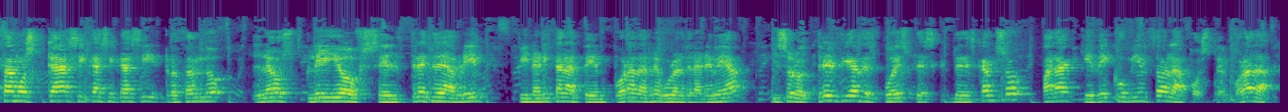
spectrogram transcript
estamos casi, casi, casi rozando los playoffs. El 13 de abril finaliza la temporada regular de la NBA y solo tres días después de descanso para que dé comienzo a la postemporada.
